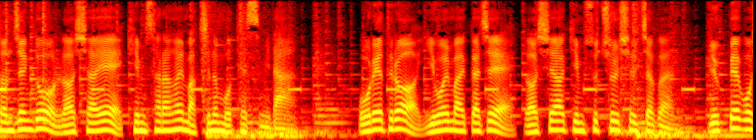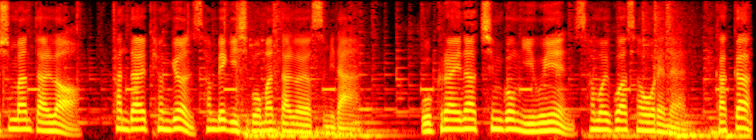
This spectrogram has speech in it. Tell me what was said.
전쟁도 러시아의 김사랑을 막지는 못했습니다. 올해 들어 2월 말까지 러시아 김 수출 실적은 650만 달러, 한 달 평균 325만 달러였습니다. 우크라이나 침공 이후인 3월과 4월에는 각각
